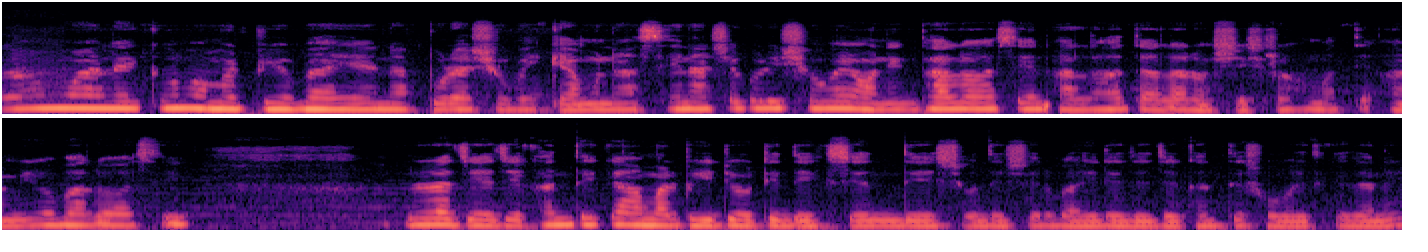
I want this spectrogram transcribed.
আসসালামু আলাইকুম আমার প্রিয় ভাই আপুরা, সবাই কেমন আছেন? আশা করি সবাই অনেক ভালো আছেন। আল্লাহ তাআলার অশেষ রহমতে আমিও ভালো আছি। আপনারা যে যেখান থেকে আমার ভিডিওটি দেখছেন, দেশ ও দেশের বাইরে যে যেখান থেকে, সবাইকে জানাই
